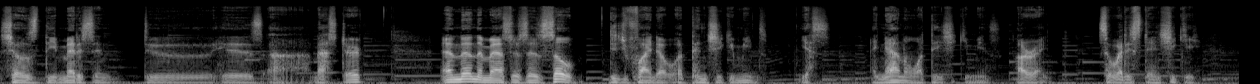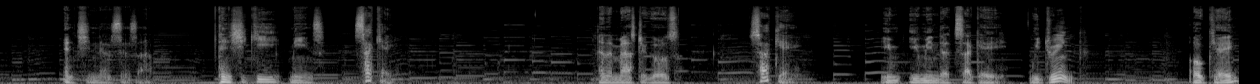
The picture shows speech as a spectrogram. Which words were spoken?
shows the medicine to his uh, master. And then the master says, So, did you find out what tenshiki means? Yes, I now know what tenshiki means. All right. So, what is tenshiki? And Chinnen says, uh, Tenshiki means sake. And the master goes, Sake? You, you mean that sake we drink? Okay.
